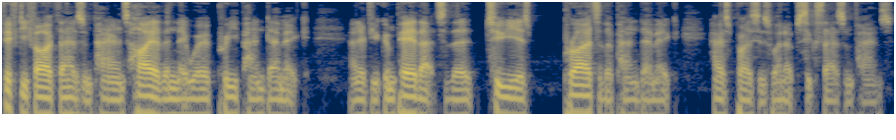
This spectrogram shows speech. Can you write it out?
£55,000 higher than they were pre pandemic. And if you compare that to the two years prior to the pandemic, house prices went up six thousand pounds.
